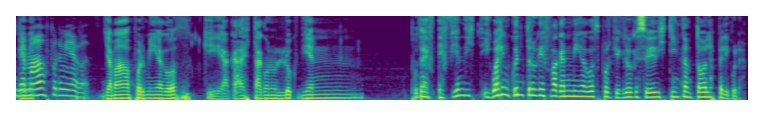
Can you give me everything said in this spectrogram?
Llamados por mi God. llamados por Mia Goth, que acá está con un look bien... Puta, es, es bien... Igual encuentro que es bacán Mia Goth porque creo que se ve distinta en todas las películas.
